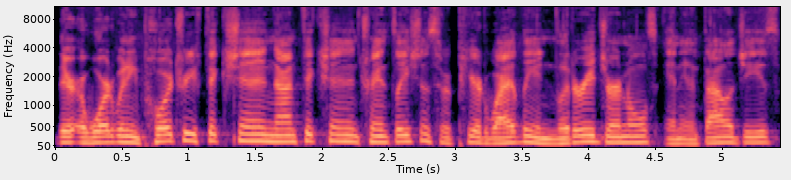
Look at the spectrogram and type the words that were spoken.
Their award-winning poetry, fiction, nonfiction, and translations have appeared widely in literary journals and anthologies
